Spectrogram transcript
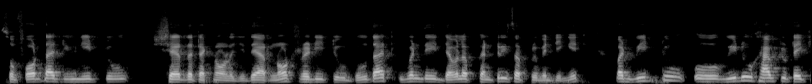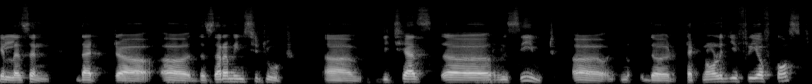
So for that you need to share the technology. They are not ready to do that. Even the developed countries are preventing it. But we do uh, we do have to take a lesson that uh, uh, the serum institute uh, which has uh, received the technology free of cost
